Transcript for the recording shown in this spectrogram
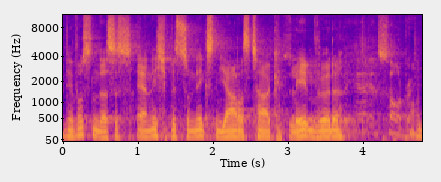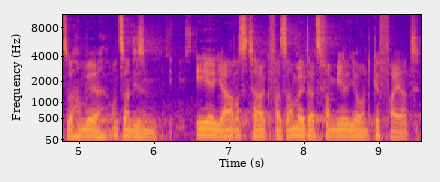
Wir wussten, dass es, er nicht bis zum nächsten Jahrestag leben würde. Und so haben wir uns an diesem Ehejahrestag versammelt als Familie und gefeiert.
